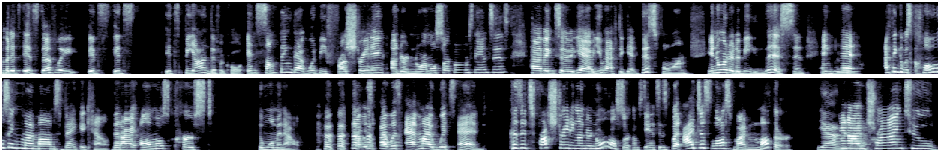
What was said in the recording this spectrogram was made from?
but it's it's definitely it's it's it's beyond difficult. And something that would be frustrating under normal circumstances having to yeah you have to get this form in order to be this and and Mhm. get i think it was closing my mom's bank account that i almost cursed the woman out. I was i was at my wits end because it's frustrating under normal circumstances but i just lost my mother. Yeah. And I'm trying to,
